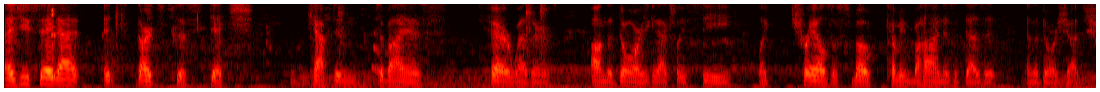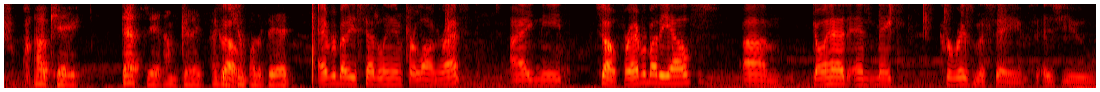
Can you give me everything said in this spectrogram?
As you say that, it starts to stitch Captain Tobias Fairweather on the door. You can actually see like trails of smoke coming behind as it does it, and the door shuts. Okay, that's it. I'm good. I go So- jump on the bed. Everybody's settling in for a long rest. I need so for everybody else, um, go ahead and make charisma saves as you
